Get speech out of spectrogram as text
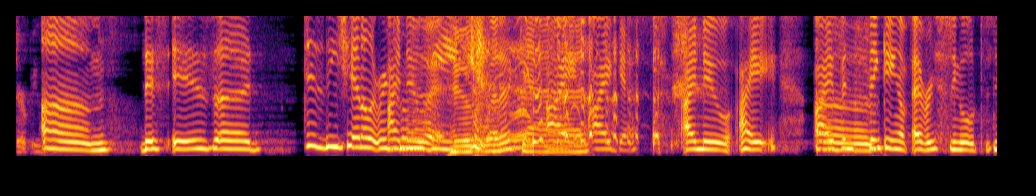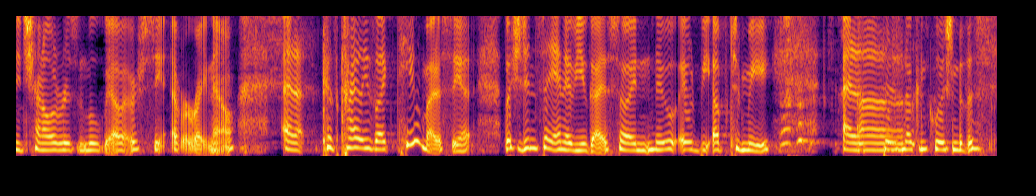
derby. one. Um, this is a Disney Channel original I knew it. movie. Who would have I, guessed? I guessed. I knew. I I've been Um, thinking of every single Disney Channel original movie I've ever seen ever right now, and because Kylee's like, Tia might have seen it, but she didn't say any of you guys, so I knew it would be up to me. And there's no conclusion to this, Uh,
